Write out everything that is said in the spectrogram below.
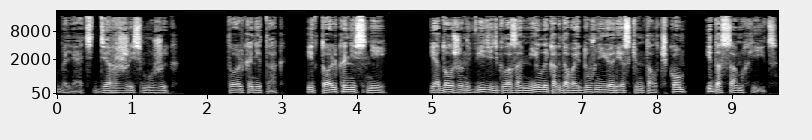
Блять, держись, мужик. Только не так. И только не с ней. Я должен видеть глаза Милы, когда войду в нее резким толчком и до самых яиц.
